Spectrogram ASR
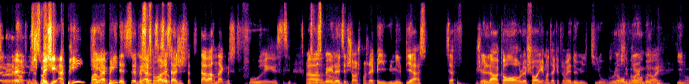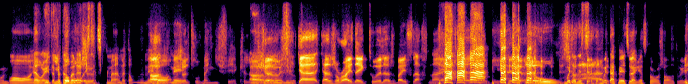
sûr. Mais, soit- j'ai appris, j'ai appris de ça, mais à ce moment-là, ça a juste fait tabarnak, mais c'est fourré. Mais c'est Ah, pas non. là, tu sais, le char, je pense que je l'avais payé 8000 pièces. Ça, f- je l'ai encore, le char il est rendu à 82 000 kilos. Je pour un bon, bout. Ouais. Il-. Ouais, ouais. Ah ouais, il, t'as il fait est pas un bon beau achat. esthétiquement, mettons, mais ah, genre, non, mais... je le trouve magnifique. Ah, Comme- ouais, ouais. quand, quand je ride avec toi, là, je baisse la fenêtre. là, puis- L'eau. Moi, ton esti- moi, ta peinture, elle reste ton char, toi. Ouais,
